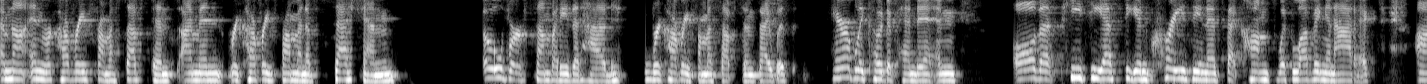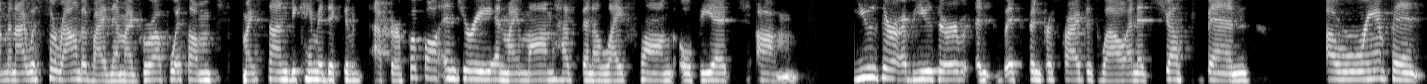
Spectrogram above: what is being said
am not in recovery from a substance. I'm in recovery from an obsession over somebody that had recovery from a substance. I was terribly codependent and all that PTSD and craziness that comes with loving an addict. Um, and I was surrounded by them. I grew up with them. My son became addicted after a football injury, and my mom has been a lifelong opiate um, user, abuser, and it's been prescribed as well. And it's just been a rampant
